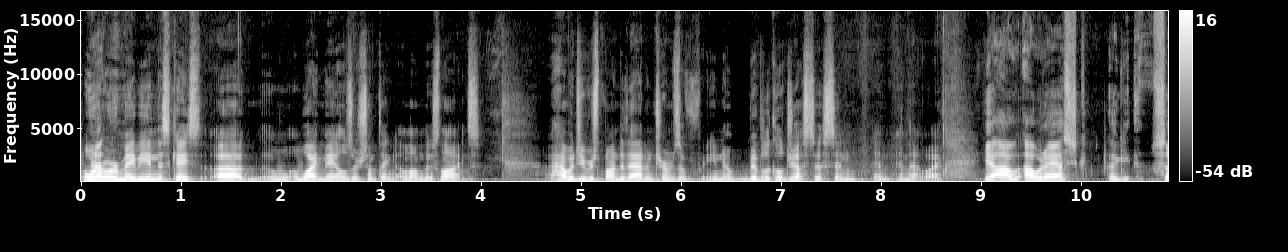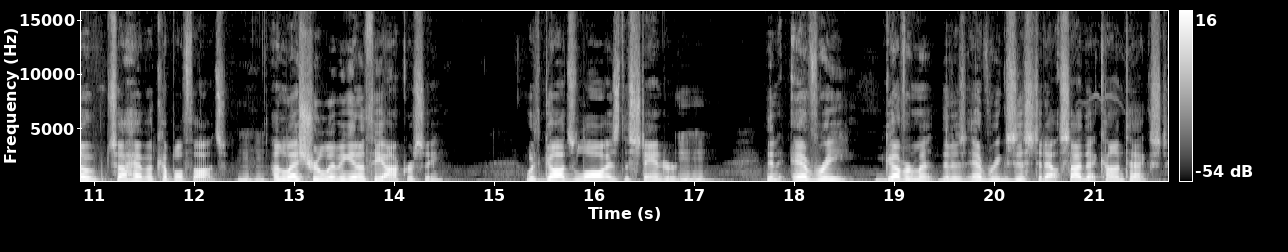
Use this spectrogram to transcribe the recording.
or, or maybe in this case, uh, white males or something along those lines. How would you respond to that in terms of you know biblical justice and in, in, that way? Yeah, I, I would ask. So, so I have a couple of thoughts. Unless you're living in a theocracy with God's law as the standard, then every government that has ever existed outside that context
